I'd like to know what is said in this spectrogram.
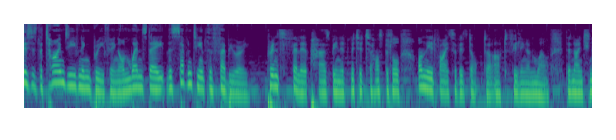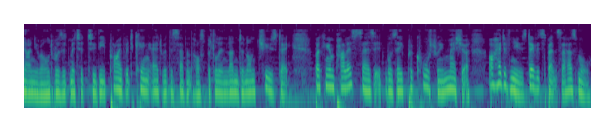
This is the Times evening briefing on Wednesday, the 17th of February. Prince Philip has been admitted to hospital on the advice of his doctor after feeling unwell. The 99-year-old was admitted to the private King Edward VII Hospital in London on Tuesday. Buckingham Palace says it was a precautionary measure. Our head of news, David Spencer, has more.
